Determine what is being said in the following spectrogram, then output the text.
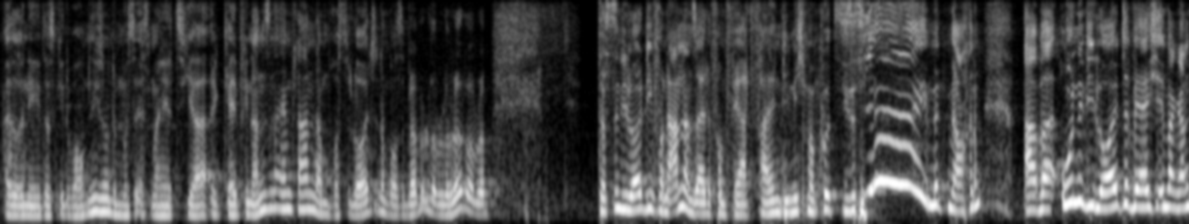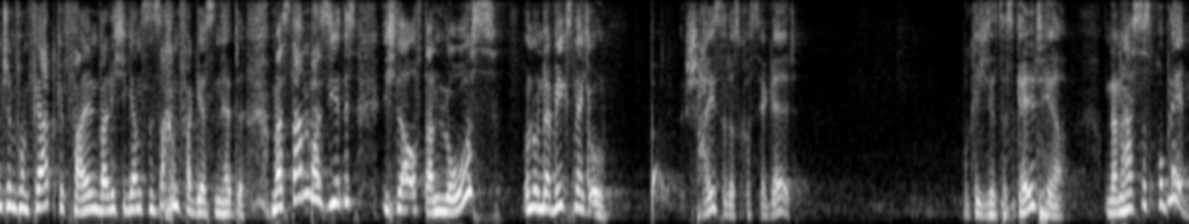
also nee, das geht überhaupt nicht so, du musst erstmal jetzt hier Geldfinanzen einplanen, dann brauchst du Leute, dann brauchst du blablabla. Bla das sind die Leute, die von der anderen Seite vom Pferd fallen, die nicht mal kurz dieses Yay mitmachen. Aber ohne die Leute wäre ich immer ganz schön vom Pferd gefallen, weil ich die ganzen Sachen vergessen hätte. Und was dann passiert ist, ich laufe dann los und unterwegs merke ich, oh, scheiße, das kostet ja Geld. Wo kriege ich jetzt das Geld her? Und dann hast du das Problem.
